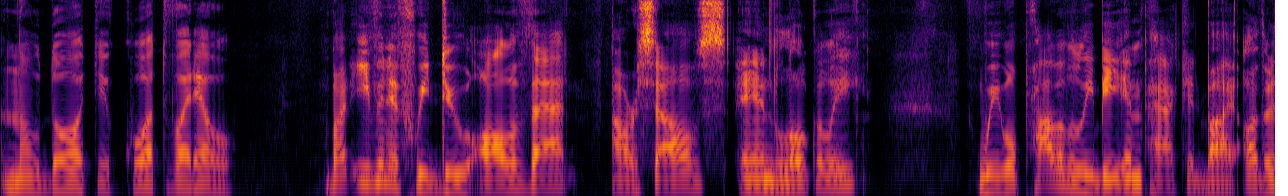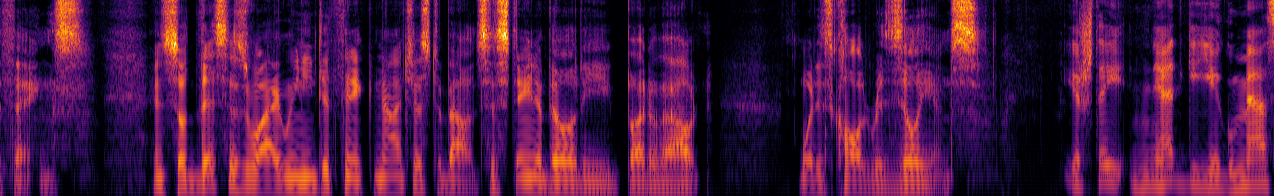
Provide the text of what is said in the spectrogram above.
naudoti kuo tvariau. But even if we do all of that ourselves and locally, we will probably be impacted by other things. And so, this is why we need to think not just about sustainability, but about what is called resilience. Ir štai netgi jeigu mes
